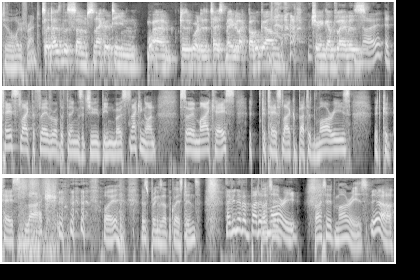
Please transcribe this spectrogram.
to the waterfront. so does this um, snackotine? Um, does it, what does it taste? Maybe like bubblegum, chewing gum flavors. No, it tastes like the flavor of the things that you've been most snacking on. So in my case, it could taste like buttered Maries. It could taste like. Well, this brings up questions. Have you never buttered Buttered- a Marie? Buttered Maries. Yeah.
